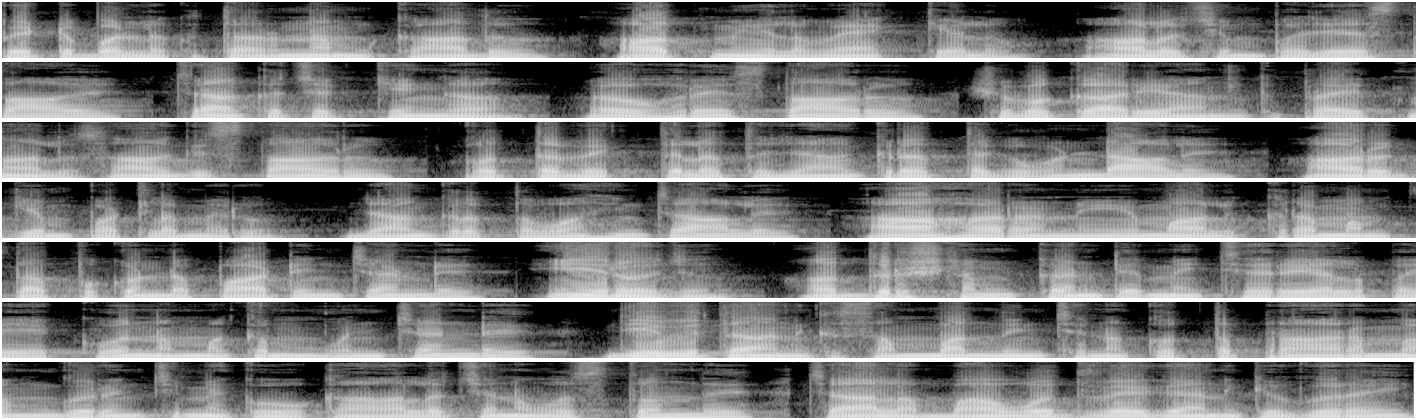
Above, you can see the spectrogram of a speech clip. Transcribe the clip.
పెట్టుబడులకు తరుణం కాదు. ఆత్మీయుల వ్యాఖ్యలు ఆలోచింపజేస్తాయి. చాకచక్యంగా వ్యవహరిస్తారు. శుభకార్యానికి ప్రయత్నాలు సాగిస్తారు కొత్త వ్యక్తులతో జాగ్రత్తగా ఉండాలి. ఆరోగ్యం పట్ల మీరు జాగ్రత్త వహించాలి. ఆహార నియమాలు క్రమం తప్పకుండా పాటించండి. ఈ రోజు అదృష్టం కంటే మీ చర్యలపై ఎక్కువ నమ్మకం ఉంచండి. జీవితానికి సంబంధించిన కొత్త ప్రారంభం గురించి మీకు ఒక ఆలోచన వస్తుంది. చాలా భావోద్వేగానికి గురై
